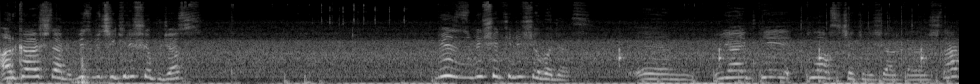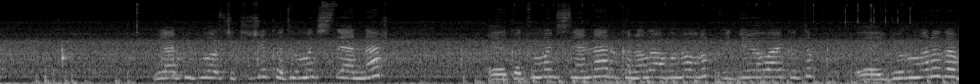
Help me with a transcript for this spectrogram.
Arkadaşlar biz bir çekiliş yapacağız. Biz bir çekiliş yapacağız. Ee, VIP Plus çekilişi arkadaşlar. VIP Plus çekilişe katılmak isteyenler e, katılmak isteyenler kanala abone olup videoya like atıp e, yorumlara da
